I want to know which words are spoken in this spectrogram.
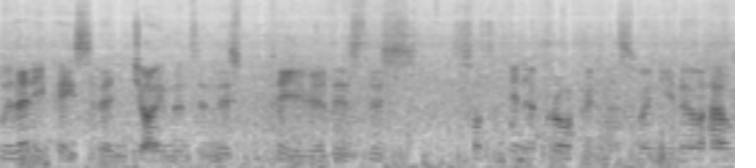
with any piece of enjoyment in this period is this sort of inappropriateness when you know how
